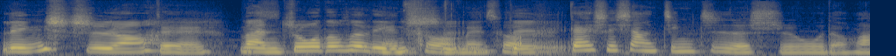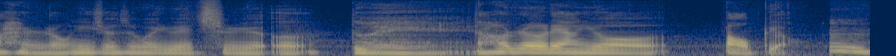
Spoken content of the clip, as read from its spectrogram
零食啊，对，满桌都是零食，错没错。但是像精致的食物的话，很容易就是会越吃越饿，对，然后热量又爆表。嗯，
